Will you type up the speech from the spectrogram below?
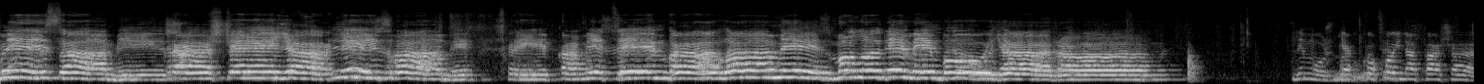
ми самі, краще, як і з вами, скрипками, цимбалами, з молодими боярами. Не можна Як було покойна Паша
